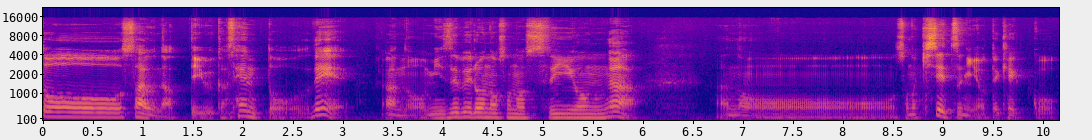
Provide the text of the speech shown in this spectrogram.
湯サウナっていうか銭湯であの水風呂のその水温があのその季節によって結構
